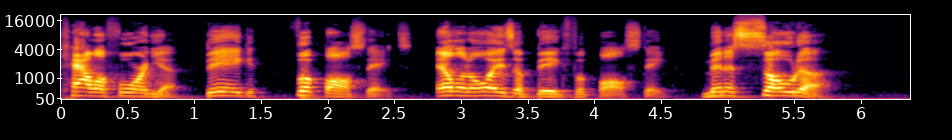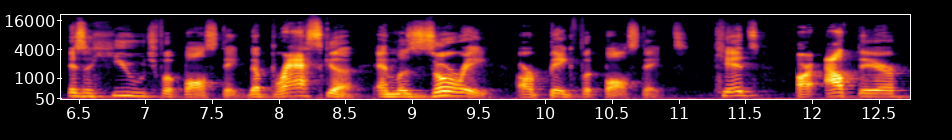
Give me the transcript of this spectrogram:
California, big football states. Illinois is a big football state. Minnesota is a huge football state. Nebraska and Missouri are big football states. Kids are out there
